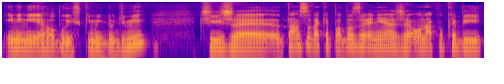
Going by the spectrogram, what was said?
inými jeho blízkymi ľuďmi. Čiže tam sú také podozrenia, že on ako keby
